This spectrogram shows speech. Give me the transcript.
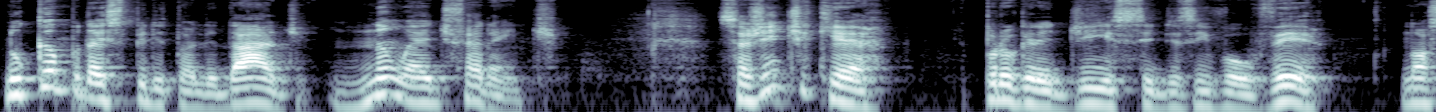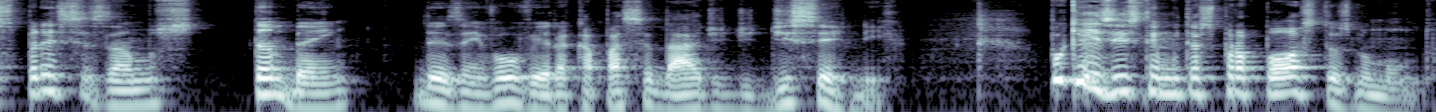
No campo da espiritualidade, não é diferente. Se a gente quer progredir, se desenvolver, nós precisamos também desenvolver a capacidade de discernir. Porque existem muitas propostas no mundo.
